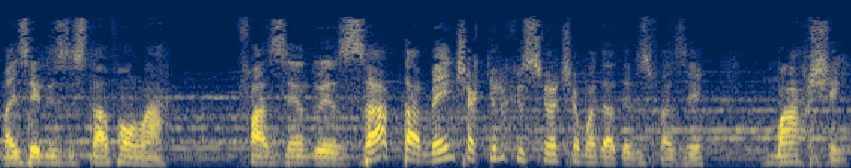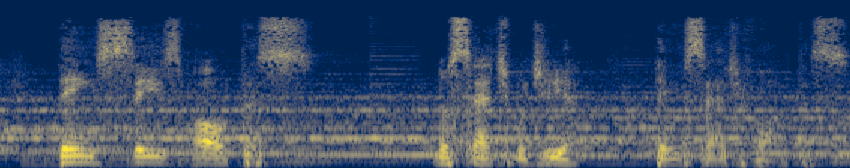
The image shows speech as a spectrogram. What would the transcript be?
Mas eles estavam lá, fazendo exatamente aquilo que o Senhor tinha mandado eles fazer. Marchem, deem seis voltas. No sétimo dia, deem sete voltas.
